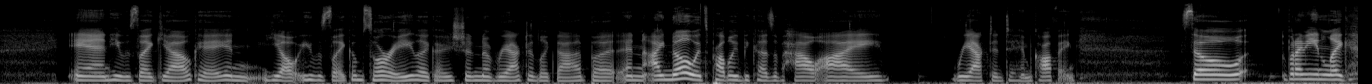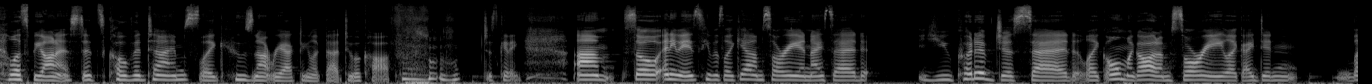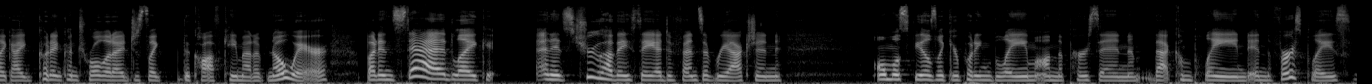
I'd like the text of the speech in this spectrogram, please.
And he was like, "Yeah, okay." And he he was like, "I'm sorry. Like I shouldn't have reacted like that." But and I know it's probably because of how I reacted to him coughing. So but I mean, like, let's be honest, it's COVID times. Like, who's not reacting like that to a cough? Just kidding. Um, so, anyways, he was like, Yeah, I'm sorry. And I said, You could have just said, like, Oh my God, I'm sorry. Like, I didn't, like, I couldn't control it. I just, like, the cough came out of nowhere. But instead, like, and it's true how they say a defensive reaction almost feels like you're putting blame on the person that complained in the first place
